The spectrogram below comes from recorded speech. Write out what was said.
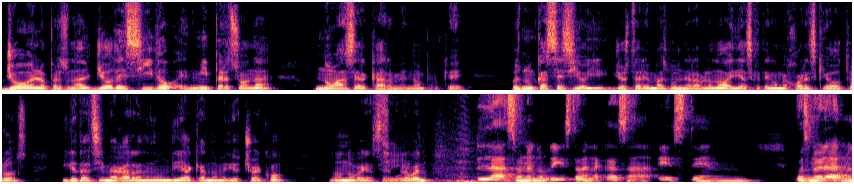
yo en lo personal, yo decido en mi persona no acercarme, ¿no? Porque pues nunca sé si hoy yo estaré más vulnerable o no. Hay días que tengo mejores que otros. ¿Y qué tal si me agarran en un día que ando medio chueco? No, no vaya a ser. Pero bueno. La zona en donde yo estaba en la casa, este, pues no era, no,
